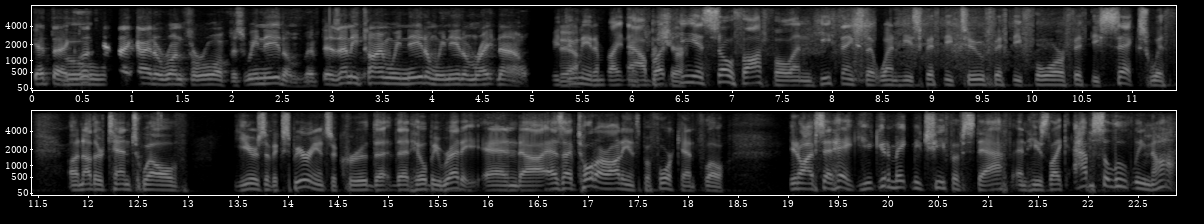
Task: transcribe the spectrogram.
Get that. Ooh. Let's get that guy to run for office. We need him. If there's any time we need him, we need him right now. We Yeah, do need him right now, but sure. he is so thoughtful and he thinks that when he's 52, 54, 56 with another 10, 12 years of experience accrued that, that he'll be ready. And uh, as I've told our audience before, Ken Flo, you know, I've said, hey, you going to make me chief of staff? And he's like, absolutely not,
